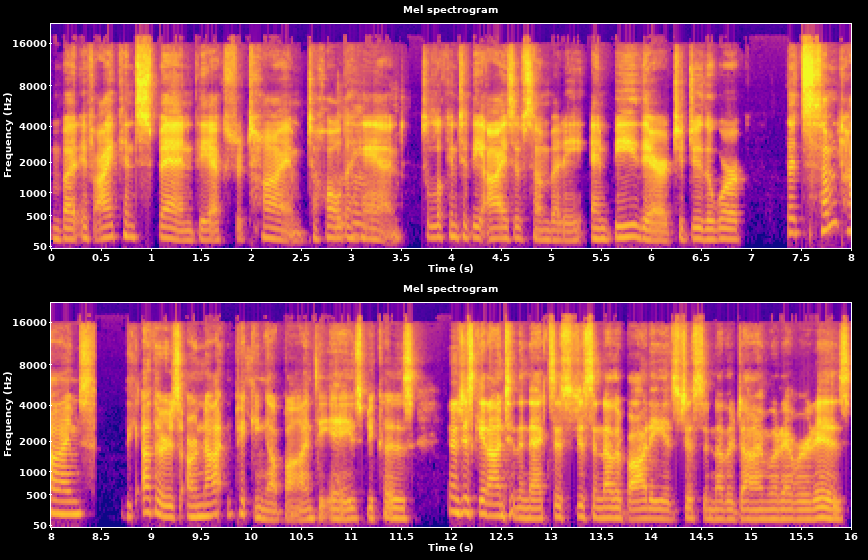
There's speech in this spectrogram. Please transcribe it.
but if I can spend the extra time to hold mm-hmm. a hand, to look into the eyes of somebody and be there to do the work that sometimes the others are not picking up on the aides because know, just get on to the next. It's just another body. It's just another dime, whatever it is.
